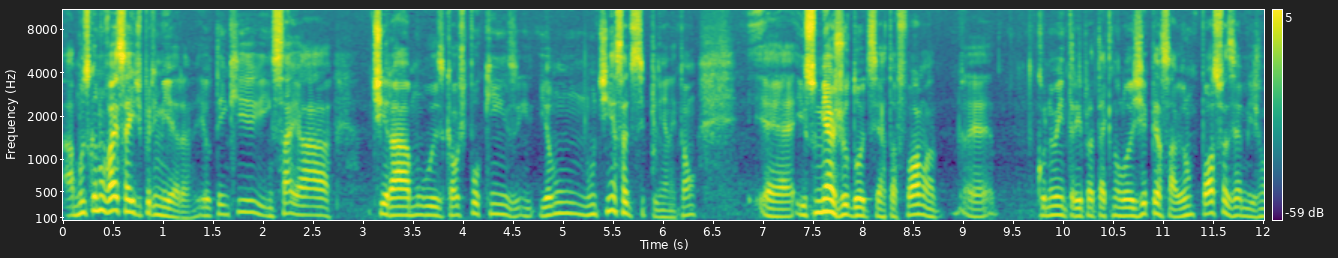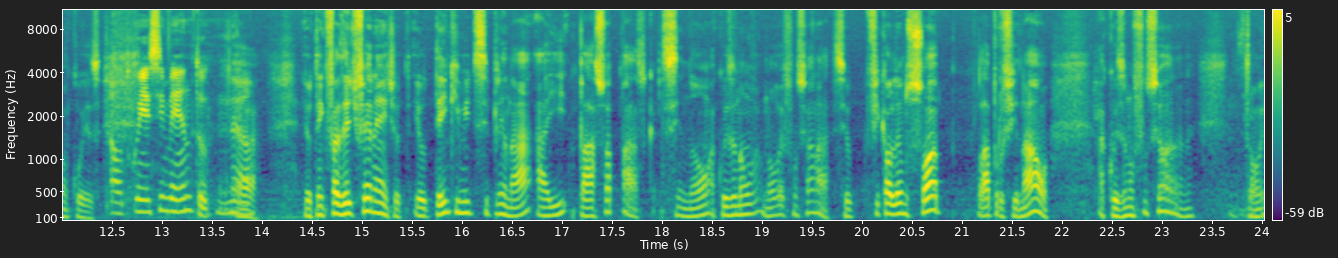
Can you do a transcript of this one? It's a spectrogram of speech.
a música não vai sair de primeira. Eu tenho que ensaiar, tirar a música aos pouquinhos. E eu não, não tinha essa disciplina. Então, é, isso me ajudou, de certa forma, é, quando eu entrei para a tecnologia, pensava, eu não posso fazer a mesma coisa. Autoconhecimento. Não. É, eu tenho que fazer diferente. Eu, eu tenho que me disciplinar aí passo a passo, cara. Senão a coisa não, não vai funcionar. Se eu ficar olhando só lá para o final, a coisa não funciona, né? Então,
